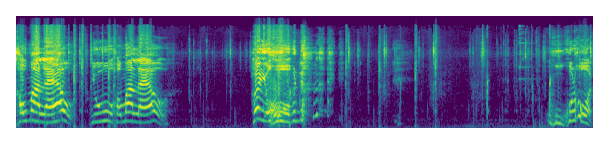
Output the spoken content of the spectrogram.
เขามาแล้วยูเขามาแล้ว เฮ้ย โอ้โห มันโอ้โหโคตรโหด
